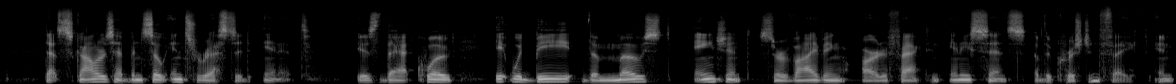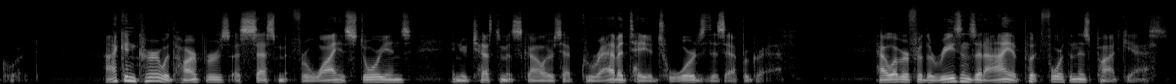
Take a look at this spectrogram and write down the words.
that scholars have been so interested in it is that, quote, it would be the most ancient surviving artifact in any sense of the Christian faith, end quote. I concur with Harper's assessment for why historians and New Testament scholars have gravitated towards this epigraph. However, for the reasons that I have put forth in this podcast,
